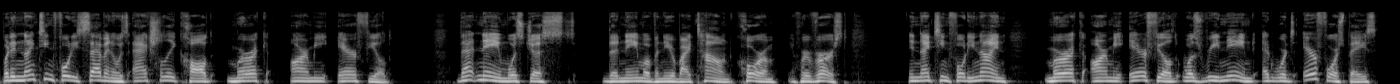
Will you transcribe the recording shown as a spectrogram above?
But in 1947, it was actually called Muroc Army Airfield. That name was just the name of a nearby town, Corum, reversed. In 1949, Muroc Army Airfield was renamed Edwards Air Force Base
